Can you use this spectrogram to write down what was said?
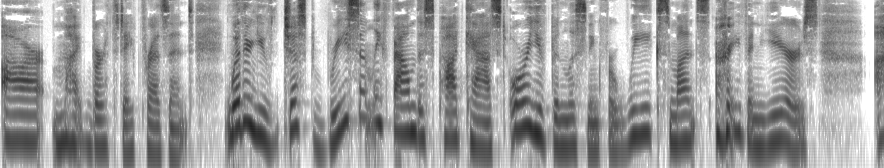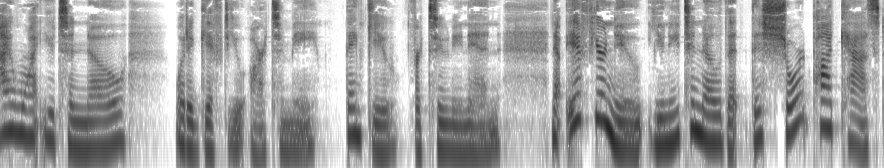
are my birthday present. Whether you've just recently found this podcast or you've been listening for weeks, months, or even years, I want you to know what a gift you are to me. Thank you for tuning in. Now, if you're new, you need to know that this short podcast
